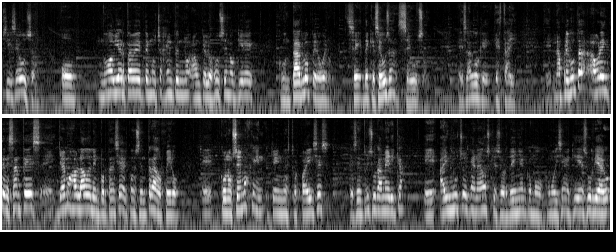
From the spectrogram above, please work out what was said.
sí se usan. O no abiertamente, mucha gente, aunque los use, no quiere contarlo, pero bueno, de que se usa, se usa. Es algo que, está ahí. Eh, la pregunta ahora interesante es, eh, ya hemos hablado de la importancia del concentrado, pero conocemos que en, nuestros países de Centro y Suramérica hay muchos ganados que se ordeñan, como, como dicen aquí de Surriago,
